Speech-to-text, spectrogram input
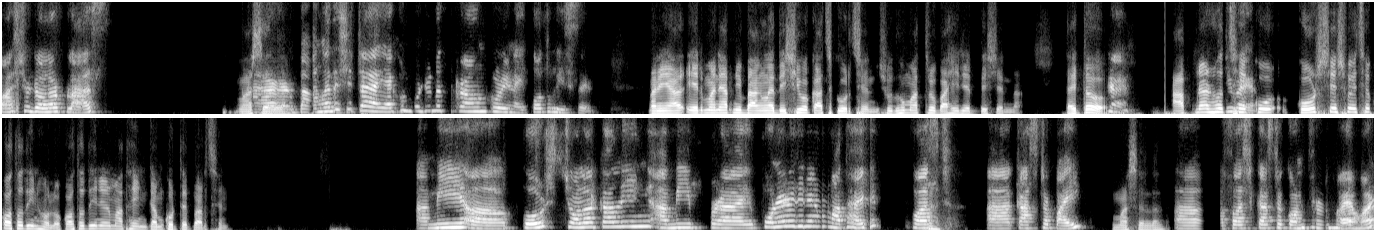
পাঁচশো ডলার প্লাস। আর মাশাআল্লাহ বাংলাদেশেরটা এখন পর্যন্ত কাউন্ট করি নাই কত হয়েছে মানে এর মানে আপনি বাংলাদেশিও কাজ করছেন শুধুমাত্র বাহিরের দেশের না তাই তো? হ্যাঁ। আপনার হচ্ছে কোর্স শেষ হয়েছে কতদিন হলো? কতদিনের মাথায় ইনকাম করতে পারছেন? আমি কোর্স চলাকালীন আমি প্রায় পনেরো দিনের মাথায় ফার্স্ট আচ্ছা। কাজটা পাই। মাশাআল্লাহ। ফার্স্ট কাজটা কনফার্ম হয় আমার।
